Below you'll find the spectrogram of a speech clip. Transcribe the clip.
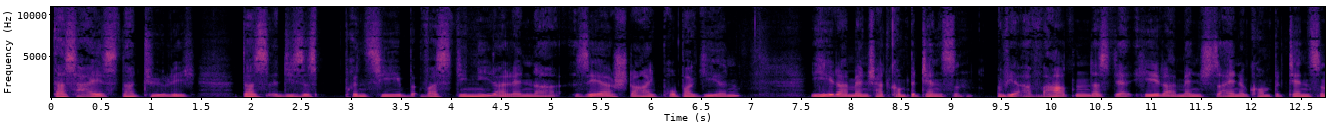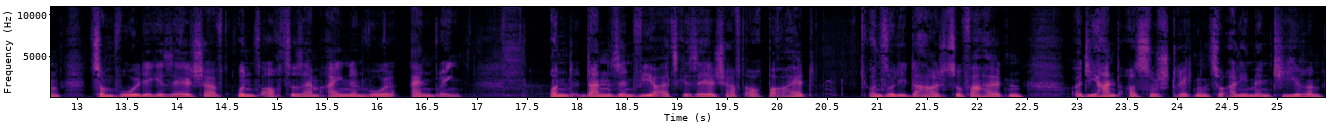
das heißt natürlich, dass dieses Prinzip, was die Niederländer sehr stark propagieren, jeder Mensch hat Kompetenzen. Und wir erwarten, dass der, jeder Mensch seine Kompetenzen zum Wohl der Gesellschaft und auch zu seinem eigenen Wohl einbringt. Und dann sind wir als Gesellschaft auch bereit, und solidarisch zu verhalten, die Hand auszustrecken, zu alimentieren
